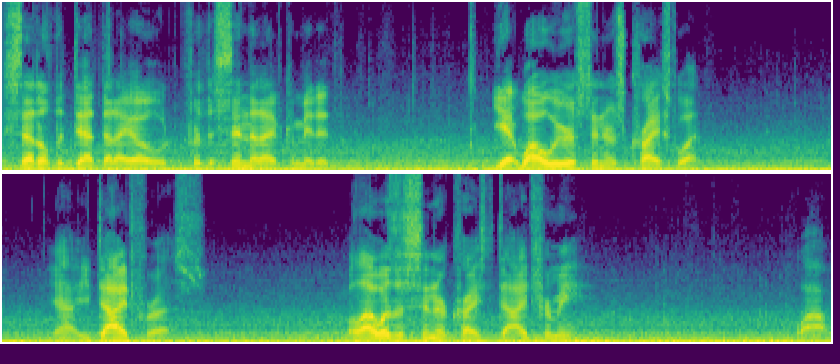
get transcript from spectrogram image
settle the debt that I owed for the sin that I've committed. Yet while we were sinners, Christ what? Yeah, He died for us. While I was a sinner, Christ died for me? Wow.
